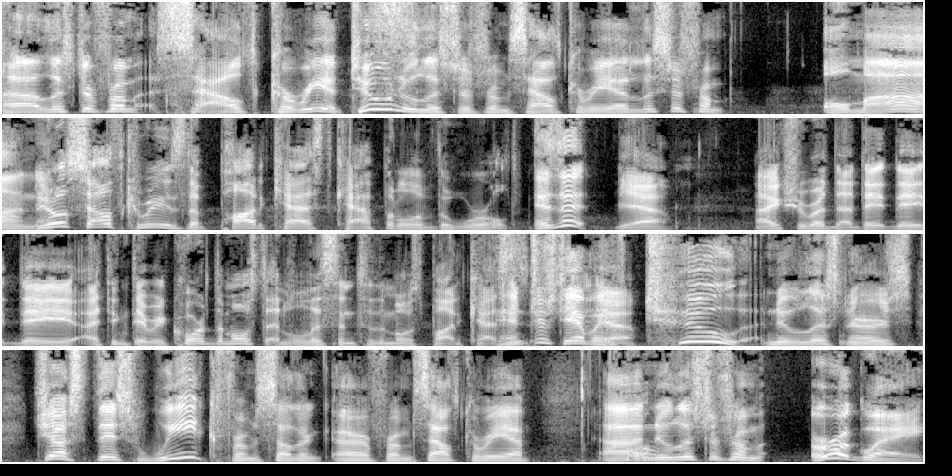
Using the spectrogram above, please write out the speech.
Uh, listener from South Korea. Two new listeners from South Korea. Listeners from Oman. you know, South Korea is the podcast capital of the world. Is it? Yeah, I actually read that. They, they, they. I think they record the most and listen to the most podcasts. Interesting. Yeah, we have two new listeners just this week from Southern uh, from South Korea. Uh, Cool. New listener from Uruguay,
